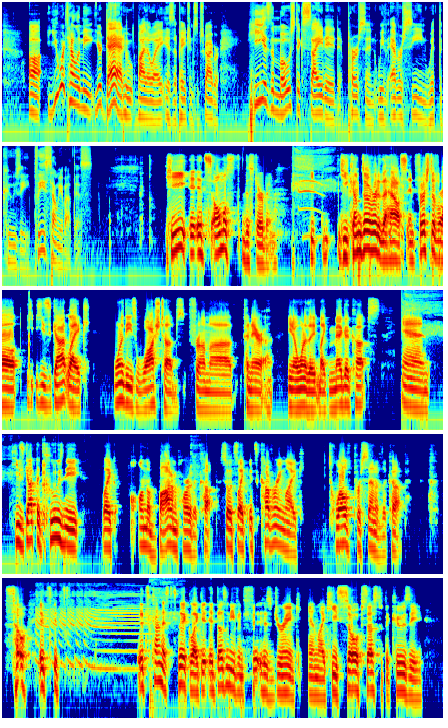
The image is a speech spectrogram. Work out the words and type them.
uh, you were telling me your dad, who by the way is a patron subscriber, he is the most excited person we've ever seen with the koozie. Please tell me about this. he it's almost disturbing he he comes over to the house and first of all he- he's got like one of these wash tubs from uh panera you know one of the like mega cups. And he's got the koozie like on the bottom part of the cup. So it's like it's covering like 12% of the cup. So it's it's it's kind of sick. Like it, it doesn't even fit his drink, and like he's so obsessed with the koozie,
